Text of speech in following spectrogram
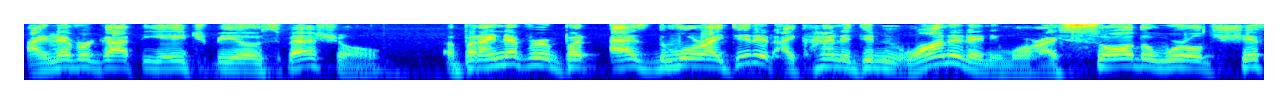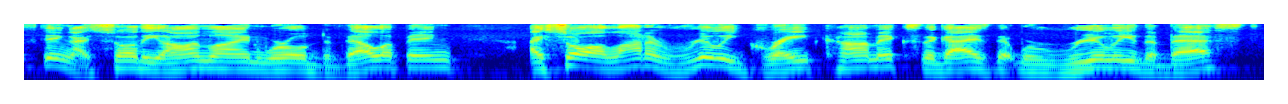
I never got the HBO special Uh, but I never, but as the more I did it, I kind of didn't want it anymore. I saw the world shifting. I saw the online world developing. I saw a lot of really great comics, the guys that were really the best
